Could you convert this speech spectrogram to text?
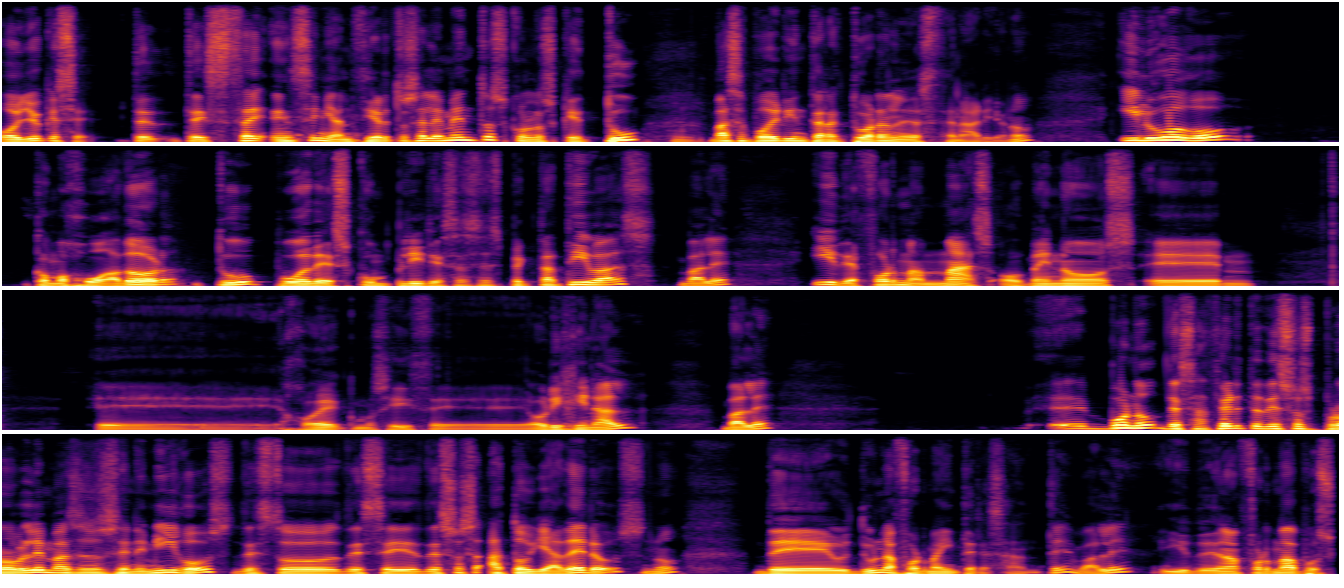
o yo qué sé, te, te se- enseñan ciertos elementos con los que tú Mm. vas a poder interactuar en el escenario, ¿no? Y luego, como jugador, tú puedes cumplir esas expectativas, ¿vale? Y de forma más o menos, eh, eh, ¿cómo se dice? Original, ¿vale? Eh, bueno, deshacerte de esos problemas, de esos enemigos, de, esto- de, ese- de esos atolladeros, ¿no? De, de una forma interesante, ¿vale? Y de una forma, pues,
